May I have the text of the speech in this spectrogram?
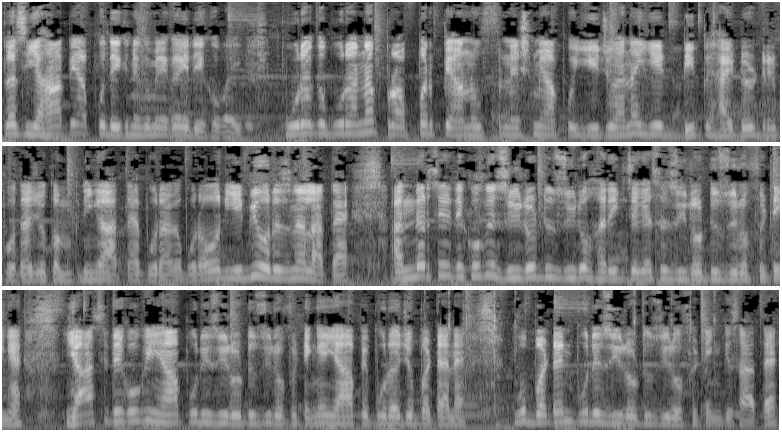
प्लस यहाँ पे आपको देखने को मिलेगा, ये देखो भाई, पूरा का पूरा ना प्रॉपर पियानो फिनिश में आपको ये जो है ना, ये डिप हाइड्रो ड्रिप होता है, जो कंपनी का आता है पूरा का पूरा, और ये भी ओरिजिनल आता है। अंदर से देखोगे ज़ीरो टू ज़ीरो हर एक जगह से ज़ीरो टू ज़ीरो फिटिंग है। यहाँ से देखोगे यहाँ पूरी ज़ीरो टू ज़ीरो फिटिंग है, यहाँ पे पूरा जो बटन है, वो बटन पूरे ज़ीरो टू ज़ीरो फिटिंग के साथ है।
